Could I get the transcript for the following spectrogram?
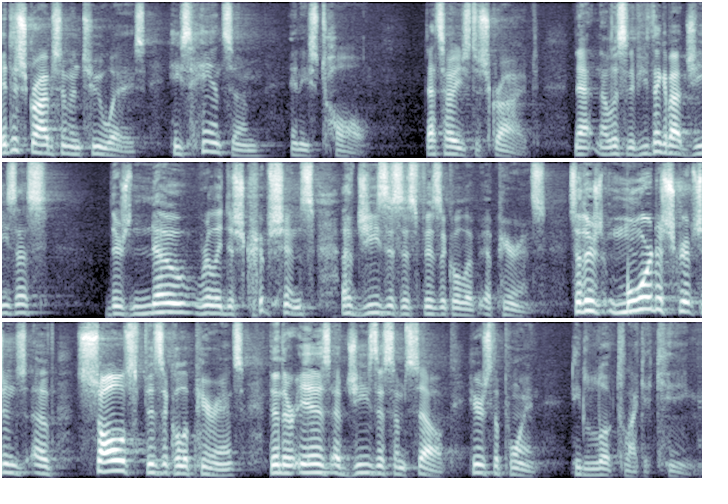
It describes him in two ways he's handsome and he's tall. That's how he's described. Now, now listen, if you think about Jesus, there's no really descriptions of Jesus' physical appearance. So there's more descriptions of Saul's physical appearance than there is of Jesus himself. Here's the point he looked like a king.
